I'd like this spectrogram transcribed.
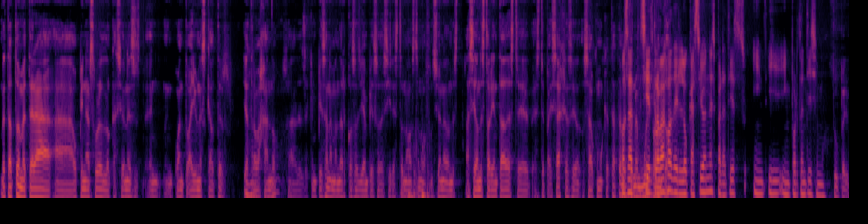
me trato de meter a, opinar sobre las locaciones en, cuanto hay un scouter ya trabajando. O sea, desde que empiezan a mandar cosas ya empiezo a decir esto no, esto no funciona, dónde, hacia dónde está orientado este, este paisaje. O sea, como que trato de O sea, si el trabajo de locaciones para ti es importantísimo. Súper.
